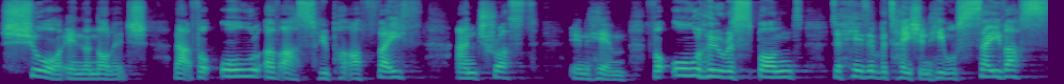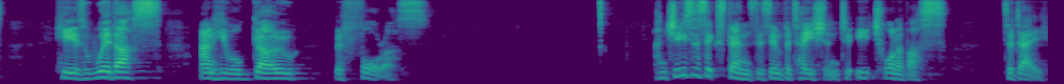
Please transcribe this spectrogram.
sure in the knowledge that for all of us who put our faith and trust in him, for all who respond to his invitation, he will save us, he is with us, and he will go before us. And Jesus extends this invitation to each one of us today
